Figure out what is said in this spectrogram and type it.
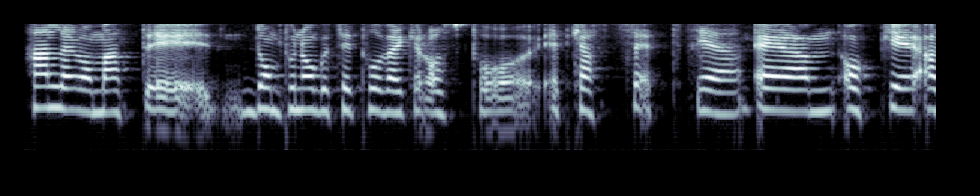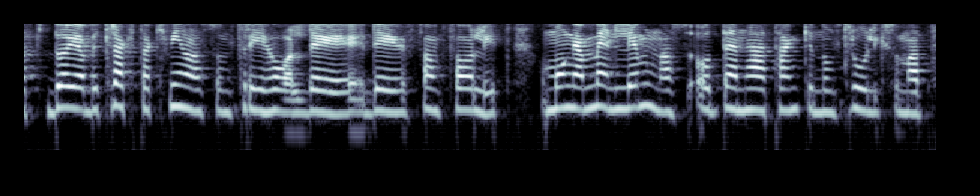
handlar om att eh, de på något sätt påverkar oss på ett kast sätt. Ja. Ehm, och eh, att börja betrakta kvinnan som tre hål, det, det är fan farligt. Och många män lämnas åt den här tanken. De tror liksom att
